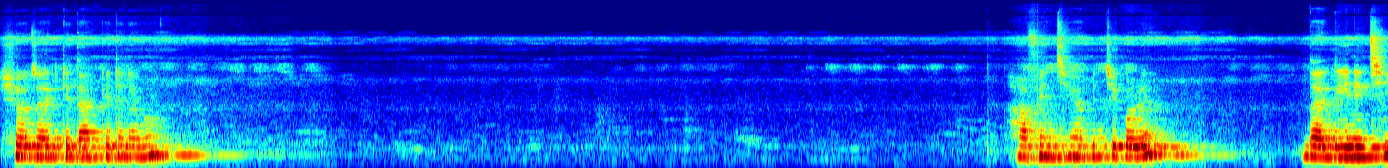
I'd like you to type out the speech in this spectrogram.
সোজা একটি দাগ কেটে নেব। হাফ ইঞ্চি হাফ ইঞ্চি করে দাগ দিয়ে নিচ্ছি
